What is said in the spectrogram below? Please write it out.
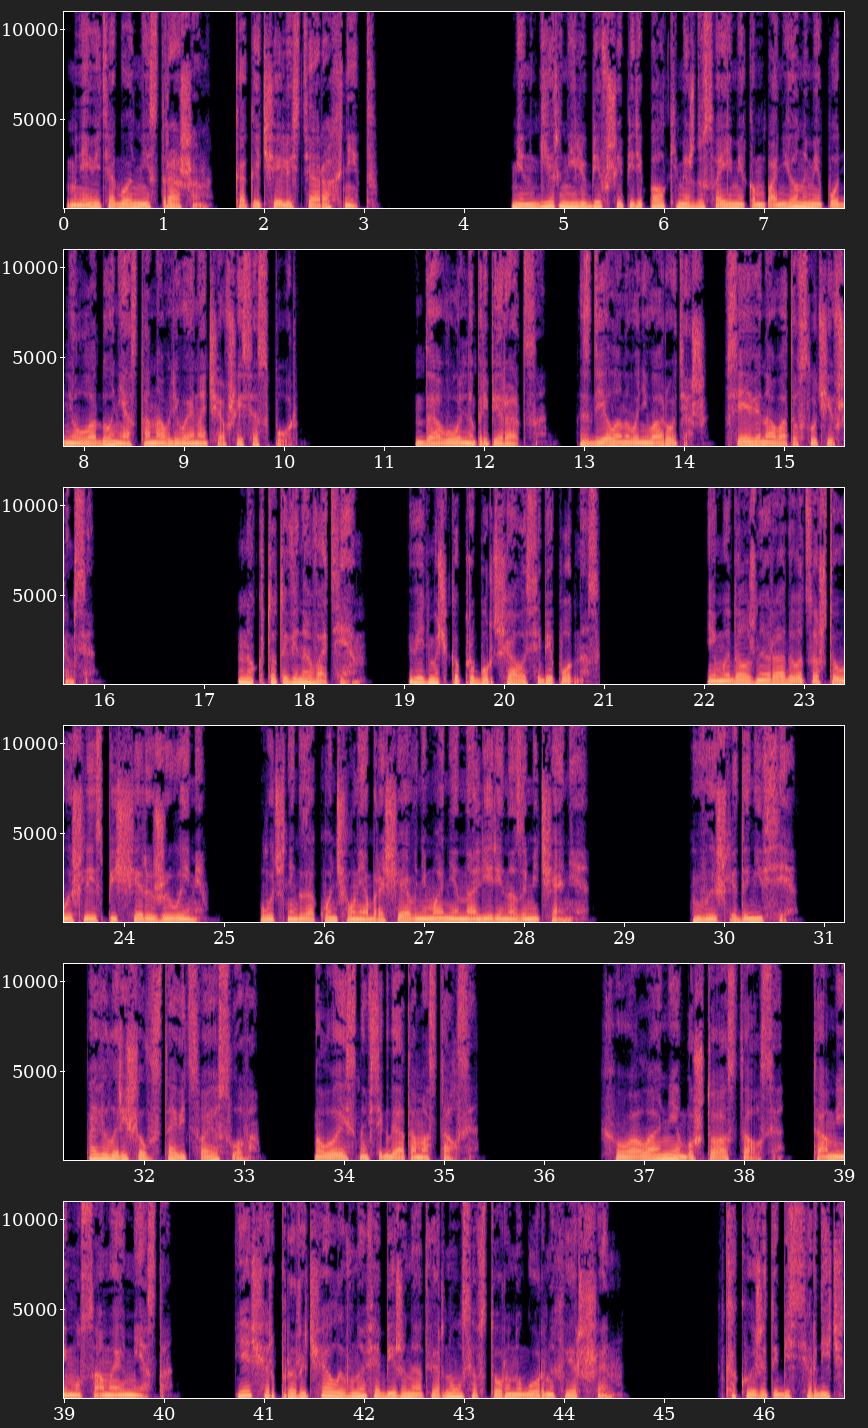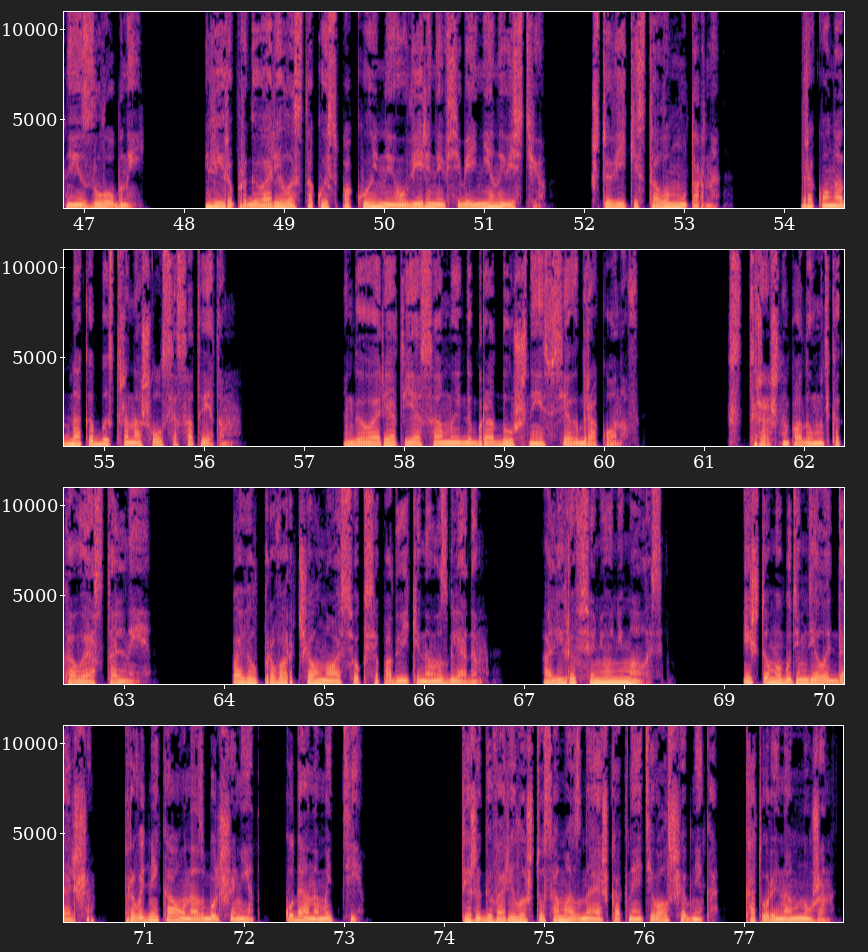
Мне ведь огонь не страшен, как и челюсти арахнит. Мингир, не любивший перепалки между своими компаньонами, поднял ладони, останавливая начавшийся спор. «Довольно припираться. Сделанного не воротишь. Все виноваты в случившемся». «Но кто-то виноватее», — ведьмочка пробурчала себе под нос. «И мы должны радоваться, что вышли из пещеры живыми», Лучник закончил, не обращая внимания на Лирина замечание. Вышли, да не все. Павел решил вставить свое слово. Лоис навсегда там остался. Хвала небу, что остался. Там ему самое место. Ящер прорычал и вновь обиженно отвернулся в сторону горных вершин. «Какой же ты бессердечный и злобный!» Лира проговорила с такой спокойной и уверенной в себе ненавистью, что Вики стало муторно. Дракон, однако, быстро нашелся с ответом. «Говорят, я самый добродушный из всех драконов. Страшно подумать, каковы остальные». Павел проворчал, но осекся под Викиным взглядом. А Лира все не унималась. «И что мы будем делать дальше? Проводника у нас больше нет. Куда нам идти?» «Ты же говорила, что сама знаешь, как найти волшебника, который нам нужен».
